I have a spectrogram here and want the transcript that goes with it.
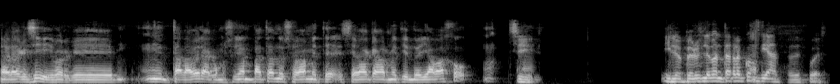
la verdad que sí, porque mm, Talavera, como siga empatando, se va a meter, se va a acabar metiendo ahí abajo. Sí. Y lo peor es levantar la confianza después.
